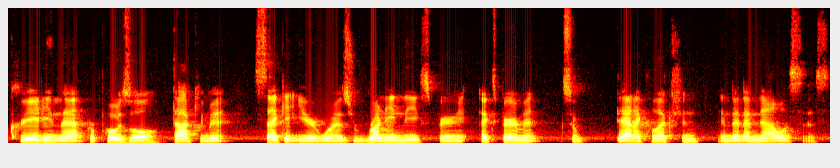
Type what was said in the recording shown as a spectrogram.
creating that proposal document. Second year was running the experiment, experiment, so data collection and then analysis.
